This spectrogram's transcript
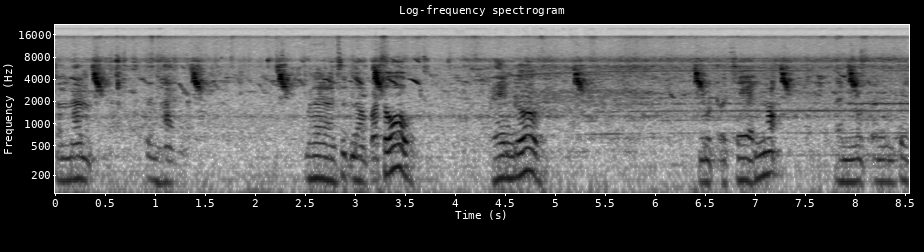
ตอนนั้นเป็นไห้มันก็สุดหนักประตูแพงเด้อหลุดเอาแสนเนาะ อันหลุดอันเป็น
